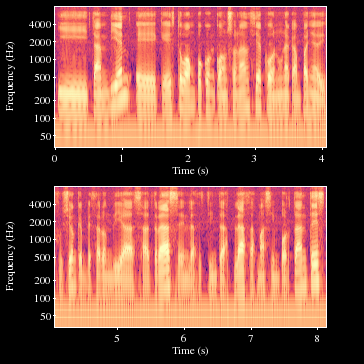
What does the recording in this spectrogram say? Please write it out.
y también eh, que esto va un poco en consonancia con una campaña de difusión que empezaron días atrás en las distintas plazas más importantes,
